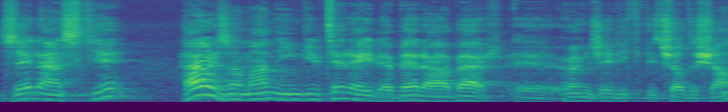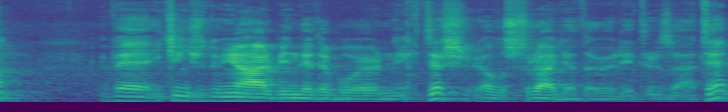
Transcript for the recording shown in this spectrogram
Zelenski her zaman İngiltere ile beraber e, öncelikli çalışan ve İkinci Dünya Harbi'nde de bu örnektir. Avustralya'da öyledir zaten.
